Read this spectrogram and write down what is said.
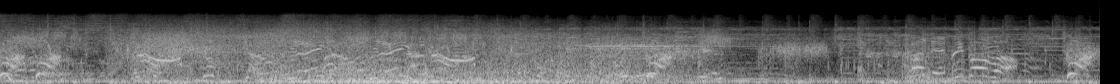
Come on! Ha!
